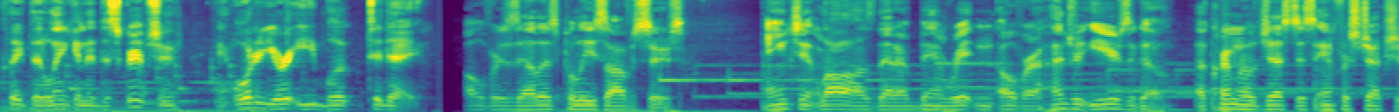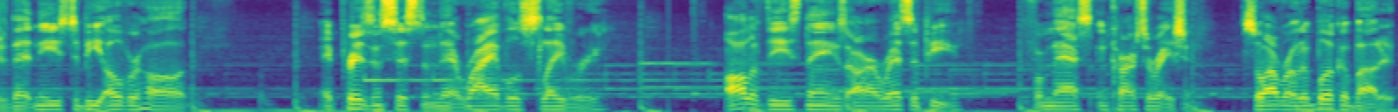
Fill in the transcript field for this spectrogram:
Click the link in the description and order your ebook today. Overzealous police officers. Ancient laws that have been written over a hundred years ago, a criminal justice infrastructure that needs to be overhauled, a prison system that rivals slavery. All of these things are a recipe for mass incarceration. So I wrote a book about it.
